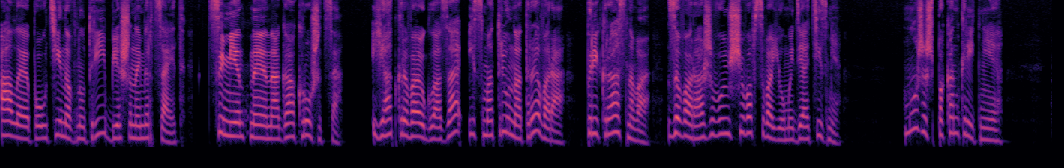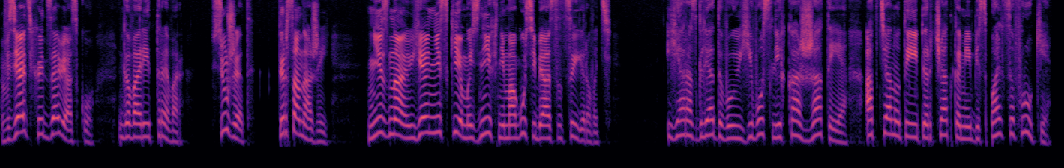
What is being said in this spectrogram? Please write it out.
Алая паутина внутри бешено мерцает. Цементная нога крошится. Я открываю глаза и смотрю на Тревора, прекрасного, завораживающего в своем идиотизме. «Можешь поконкретнее?» «Взять хоть завязку», — говорит Тревор. «Сюжет, персонажей. Не знаю, я ни с кем из них не могу себя ассоциировать». Я разглядываю его слегка сжатые, обтянутые перчатками без пальцев руки.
